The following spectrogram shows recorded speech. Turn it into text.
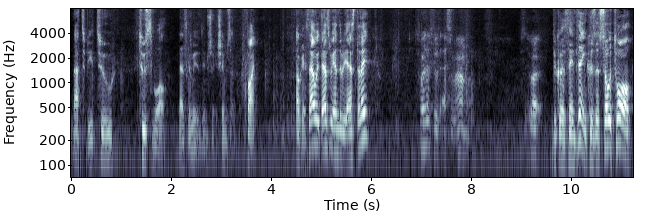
Not to be too too small. That's going to be a shem sukkah. Fine. Okay, so that we, that's what we ended with yesterday. So what does that have to do with SMM? What? Because the same thing, because they're so tall,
